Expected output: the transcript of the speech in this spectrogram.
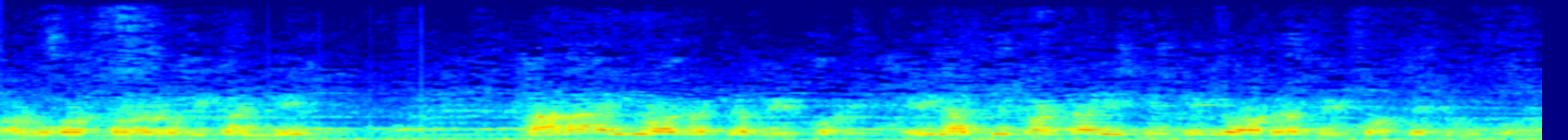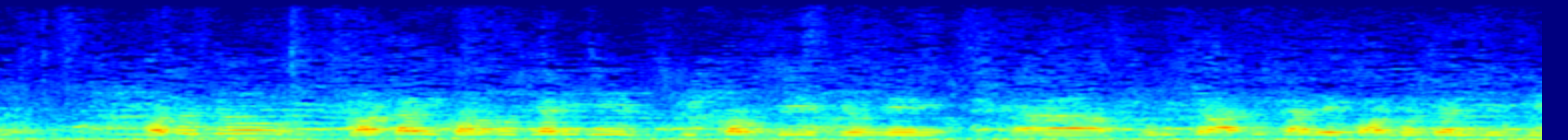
ধর্মঘট করার অধিকার নেই, তারা এই অর্ডারটা বের করে। এই রাজ্য সরকার এসে সেই অর্ডার বের করতে শুরু করল। অথচ সরকারি কর্মচারীদের, শিক্ষকদের জন্য উনিশশো আশি সালে কর্মচারীদের যে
